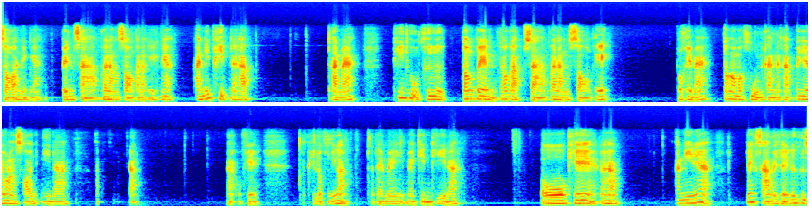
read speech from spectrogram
ซ้อนอย่างเงี้ยเป็น3กำลัง2กำลัง x เนี่ยอันนี้ผิดนะครับทันไหมที่ถูกคือต้องเป็นเท่ากับ 3กำลัง 2x โอเคไหมต้องเอามาคูณกันนะครับ ไม่ใช่ยกกำลังซ้อนอย่างนี้นะเอามาคูณกันอะโอเคพี่ลบนี้ก่อนจะได้ไม่ไม่กินที่นะ โอเคนะครับ อันนี้เนี่ยเลข3เฉยๆก็คือ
